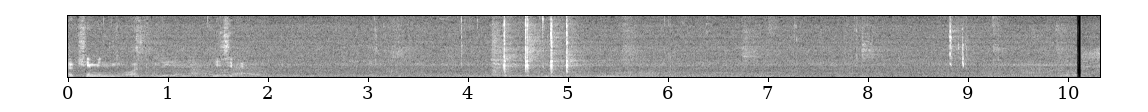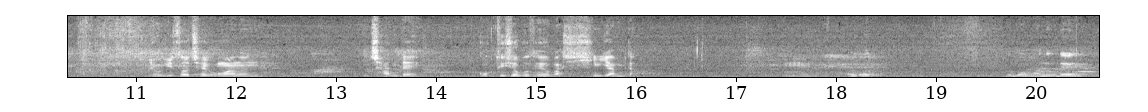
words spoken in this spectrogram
핵심 있는 것 같아. 이 집에. 여기서 제공하는 차인데 꼭 드셔보세요. 맛이 신기합니다. 어, 이거 이거 너무 많은데?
